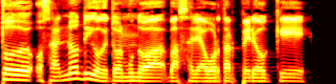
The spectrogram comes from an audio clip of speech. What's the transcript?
todo, o sea, no digo que todo el mundo va, va a salir a abortar, pero que,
